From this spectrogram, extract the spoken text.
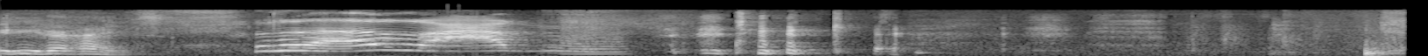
Do your eyes.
